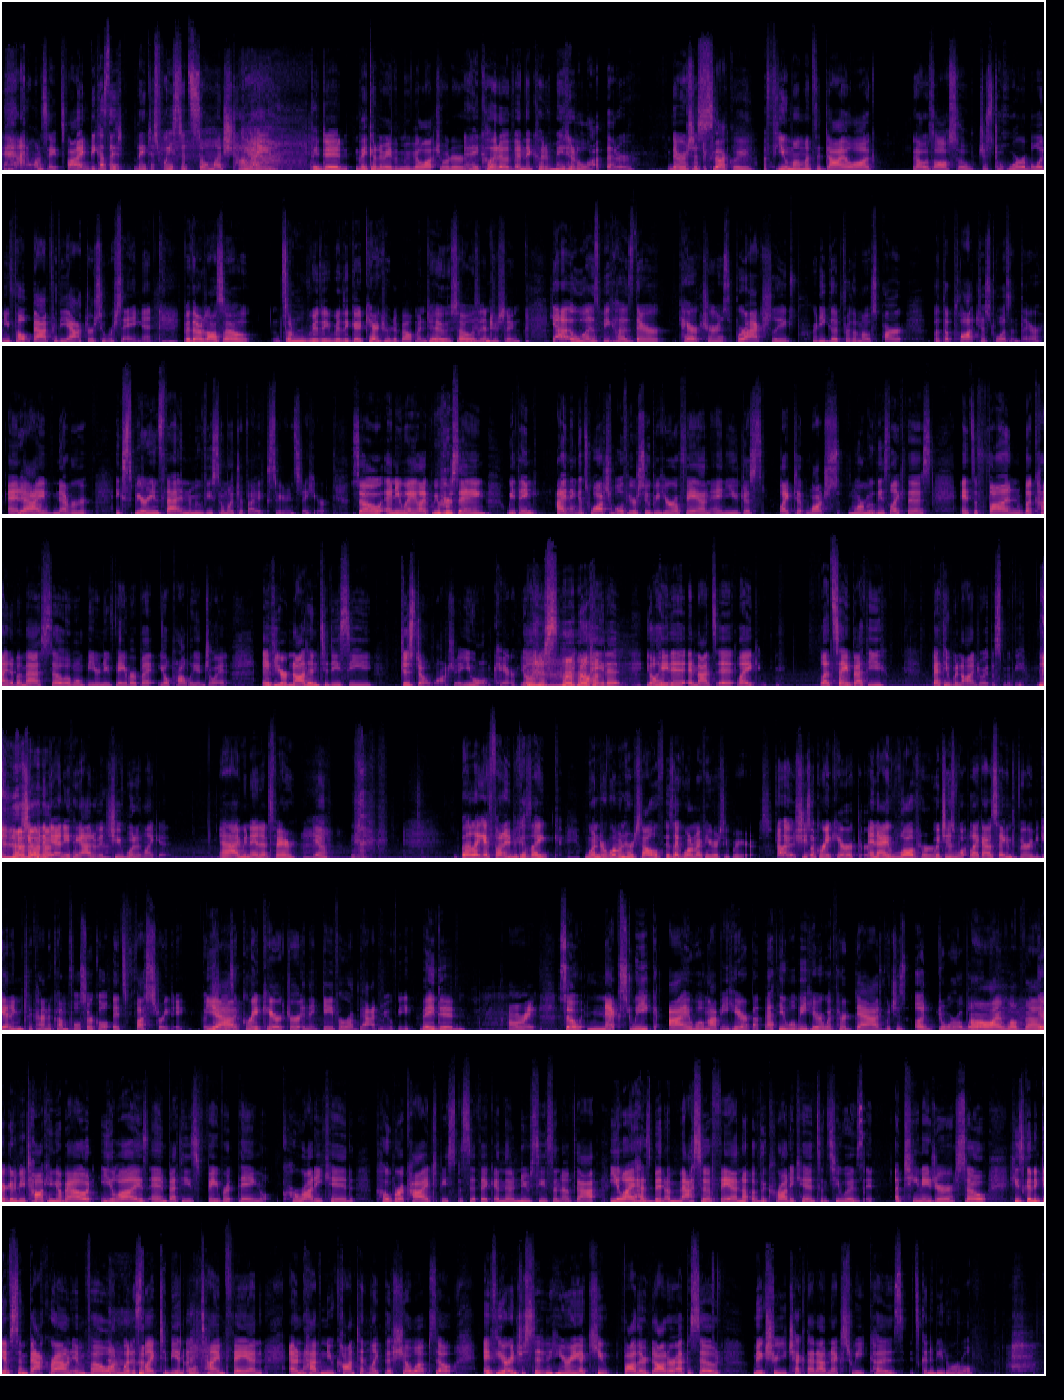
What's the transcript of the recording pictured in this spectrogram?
I don't want to say it's fine because they they just wasted so much time. Yeah, They did. They could have made the movie a lot shorter. They could have and they could have made it a lot better. There was just Exactly. a few moments of dialogue that was also just horrible and you felt bad for the actors who were saying it. But there was also some really, really good character development too, so it was mm-hmm. interesting. Yeah, it was because their characters were actually pretty good for the most part. But the plot just wasn't there. And Yeah. I've never experienced that in a movie so much as I experienced it here. So anyway, like we were saying, we think I think it's watchable if you're a superhero fan and you just like to watch more movies like this. It's a fun but kind of a mess, so it won't be your new favorite, but you'll probably enjoy it. If you're not into DC, just don't watch it. You won't care. You'll just you'll hate it. You'll hate it and that's it. Like let's say Bethy Bethy would not enjoy this movie. She wouldn't get anything out of it. She wouldn't like it. Yeah, I mean, and it's fair. Yeah. But like, it's funny because like Wonder Woman herself is like one of my favorite superheroes, Oh yeah, she's a great character. and I love her. which is what like I was saying at the very beginning to kind of come full circle, it's frustrating. Yeah. She's a great character and they gave her a bad movie. they did. All right. So next week I will not be here, but Bethy will be here with her dad, which is adorable. Oh, I love that. They're going to be talking about Eli's and Bethy's favorite thing, Karate Kid, Cobra Kai to be specific, and the new season of that. Eli has been a massive fan of the Karate Kid since he was a teenager, so he's going to give some background info on what it's like to be an old time fan and have new content like this show up. So if you're interested in hearing a cute father daughter episode, make sure you check that out next week because it's going to be adorable.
